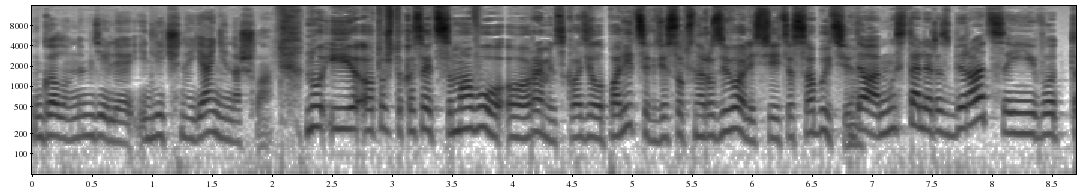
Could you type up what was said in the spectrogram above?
в уголовном деле и лично я не нашла. Ну и а, то, что касается самого Раменского отдела полиции, где, собственно, развивались все эти события. Да, мы стали разбираться, и вот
